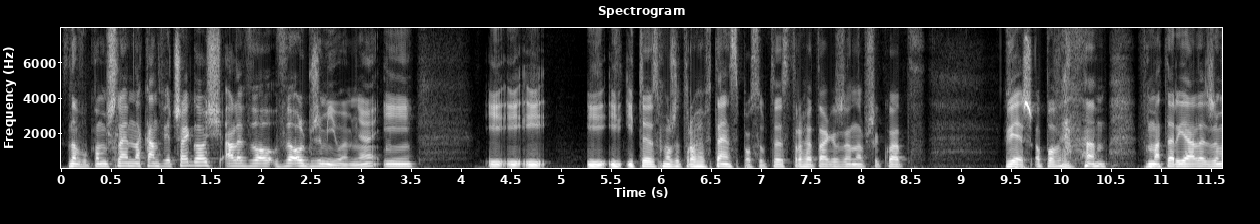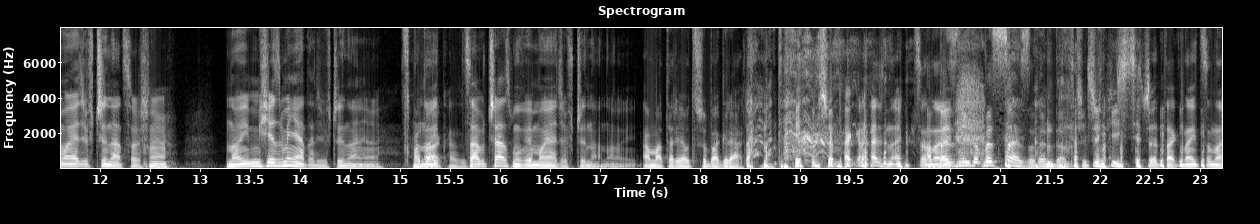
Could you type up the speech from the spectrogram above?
znowu pomyślałem na kanwie czegoś, ale wyolbrzymiłem, nie? I, i, i, i, i, i to jest może trochę w ten sposób. To jest trochę tak, że na przykład wiesz, opowiadam w materiale, że moja dziewczyna coś, nie? No i mi się zmienia ta dziewczyna, nie? No, no tak. Cały czas mówię moja dziewczyna. No. A materiał trzeba grać. A materiał trzeba grać, no i co? A no bez niej to bez sensu ten dowcip. Oczywiście, że tak. No i co? No,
